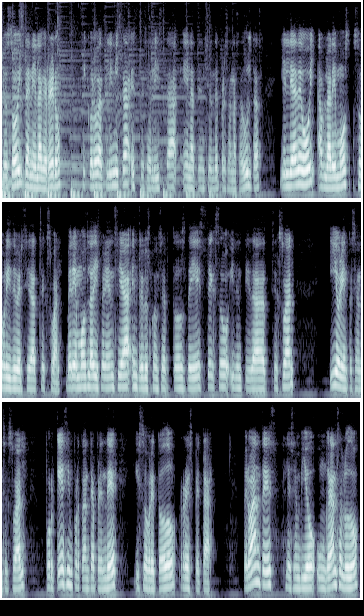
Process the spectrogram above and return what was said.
Yo soy Daniela Guerrero, psicóloga clínica especialista en atención de personas adultas y el día de hoy hablaremos sobre diversidad sexual. Veremos la diferencia entre los conceptos de sexo, identidad sexual y orientación sexual, por qué es importante aprender y sobre todo respetar. Pero antes les envío un gran saludo.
